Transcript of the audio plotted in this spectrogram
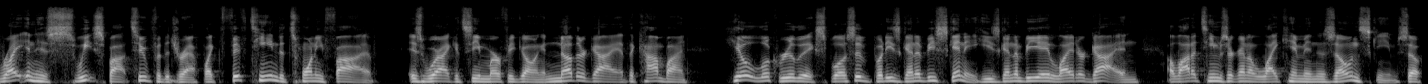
right in his sweet spot too for the draft. Like 15 to 25 is where I could see Murphy going. Another guy at the combine he'll look really explosive, but he's going to be skinny. He's going to be a lighter guy, and a lot of teams are going to like him in the zone scheme. So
